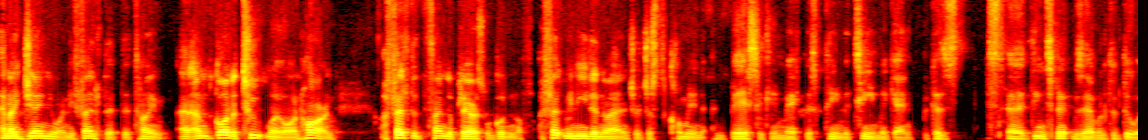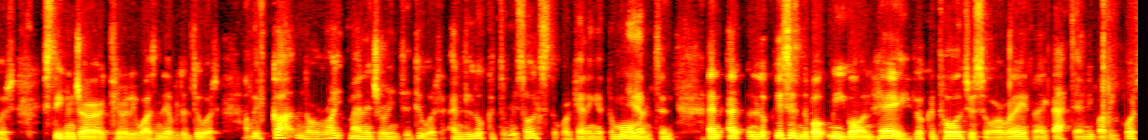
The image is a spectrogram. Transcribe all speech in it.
and I genuinely felt at the time. And I'm going to toot my own horn I felt at the time the players were good enough. I felt we needed a manager just to come in and basically make this team a team again because uh, Dean Smith was able to do it. Steven Gerrard clearly wasn't able to do it, and we've gotten the right manager in to do it. And look at the results that we're getting at the moment. Yep. And, and and look, this isn't about me going, "Hey, look, I told you so," or anything like that to anybody. But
